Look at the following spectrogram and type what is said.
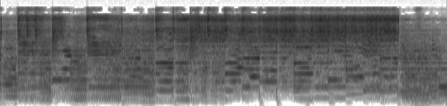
Thank you.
